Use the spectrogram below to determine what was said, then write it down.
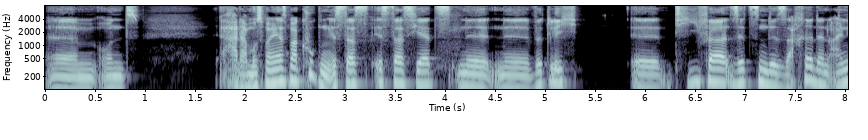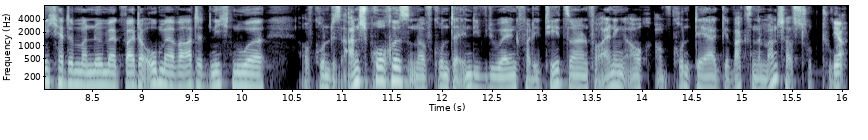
Ähm, und ja, da muss man erst mal gucken, ist das, ist das jetzt eine, eine wirklich äh, tiefer sitzende Sache, denn eigentlich hätte man Nürnberg weiter oben erwartet, nicht nur aufgrund des Anspruches und aufgrund der individuellen Qualität, sondern vor allen Dingen auch aufgrund der gewachsenen Mannschaftsstruktur. Ja,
